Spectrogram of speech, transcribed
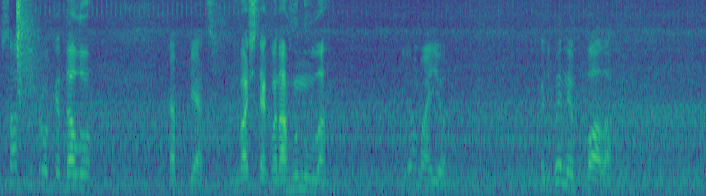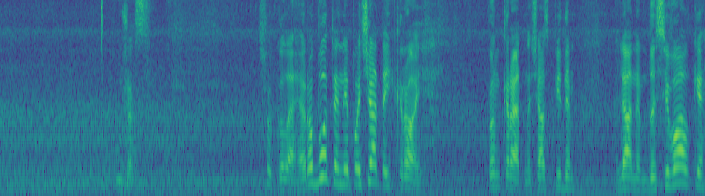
усадки трохи дало. Капець. Бачите, як вона гунула. Йо-майо. Хоч би не впала. Ужас. Що, колеги, роботи не початий край. Конкретно. Зараз підемо глянемо до сівалки.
